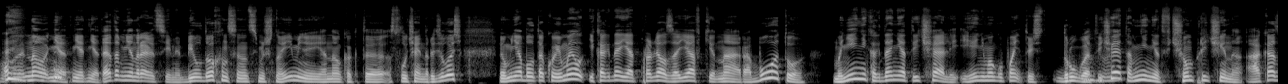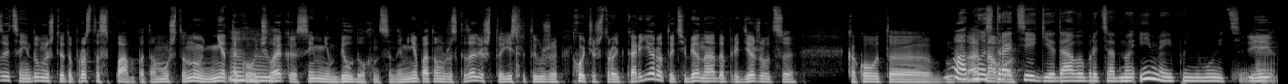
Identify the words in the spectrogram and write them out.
да? ну нет, нет, нет, это мне нравится имя. Билл Дохансон, это смешное имя, и оно как-то случайно родилось. И у меня был такой имейл, и когда я отправлял заявки на работу, мне никогда не отвечали, и я не могу понять, то есть другу Мгм. отвечают, а мне нет, в чем причина? А оказывается, они думали, что это просто спам, потому что, ну, нет такого Мгм. человека с именем Билл Дохансон. И мне потом уже сказали, что если ты уже хочешь строить карьеру, то тебе надо придерживаться какого-то Ну, одной одного. стратегии, да, выбрать одно имя и по нему идти. И да.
